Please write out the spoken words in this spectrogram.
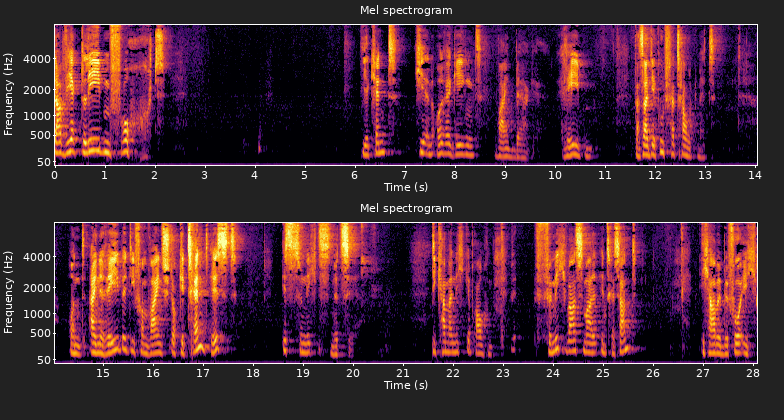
da wirkt Leben Frucht. Ihr kennt hier in eurer Gegend Weinberge, Reben. Da seid ihr gut vertraut mit. Und eine Rebe, die vom Weinstock getrennt ist, ist zu nichts Nütze die kann man nicht gebrauchen. Für mich war es mal interessant. Ich habe, bevor ich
